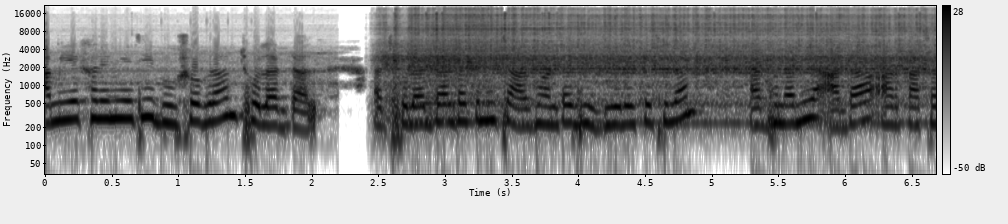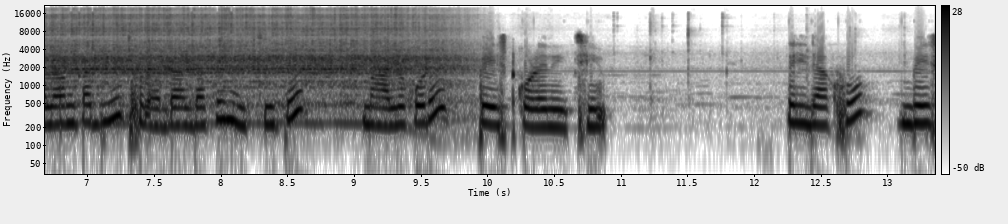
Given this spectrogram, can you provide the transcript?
আমি এখানে নিয়েছি দুশো গ্রাম ছোলার ডাল। আর ছোলার ডালটাকে আমি চার ঘণ্টা ভিজিয়ে রেখেছিলাম। এখন আমি আদা আর কাঁচা লঙ্কা দিয়ে ছোলার ডালটাকে মিক্সিতে ভালো করে পেস্ট করে নিচ্ছি। এই দেখো, বেশ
